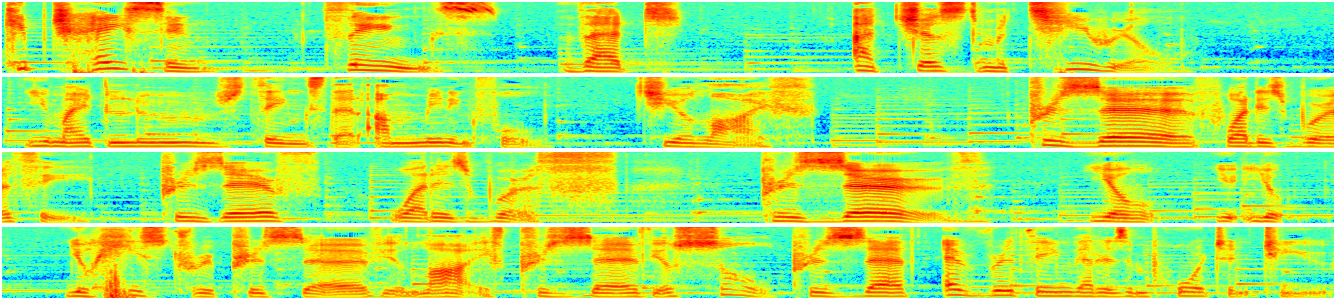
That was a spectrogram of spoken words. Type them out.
keep chasing things that are just material. You might lose things that are meaningful to your life. Preserve what is worthy, preserve what is worth, preserve your, your, your your history, preserve your life, preserve your soul, preserve everything that is important to you.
